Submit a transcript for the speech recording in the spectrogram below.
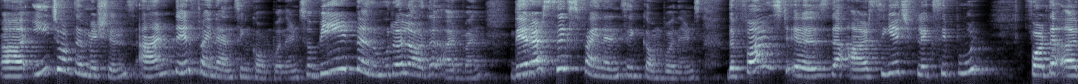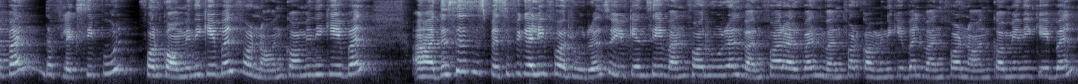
uh, each of the missions and their financing components. So be it the rural or the urban, there are six financing components. The first is the RCH Flexi Pool, for the urban, the flexi pool. For communicable, for non-communicable. Uh, this is specifically for rural. So you can say one for rural, one for urban, one for communicable, one for non-communicable.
